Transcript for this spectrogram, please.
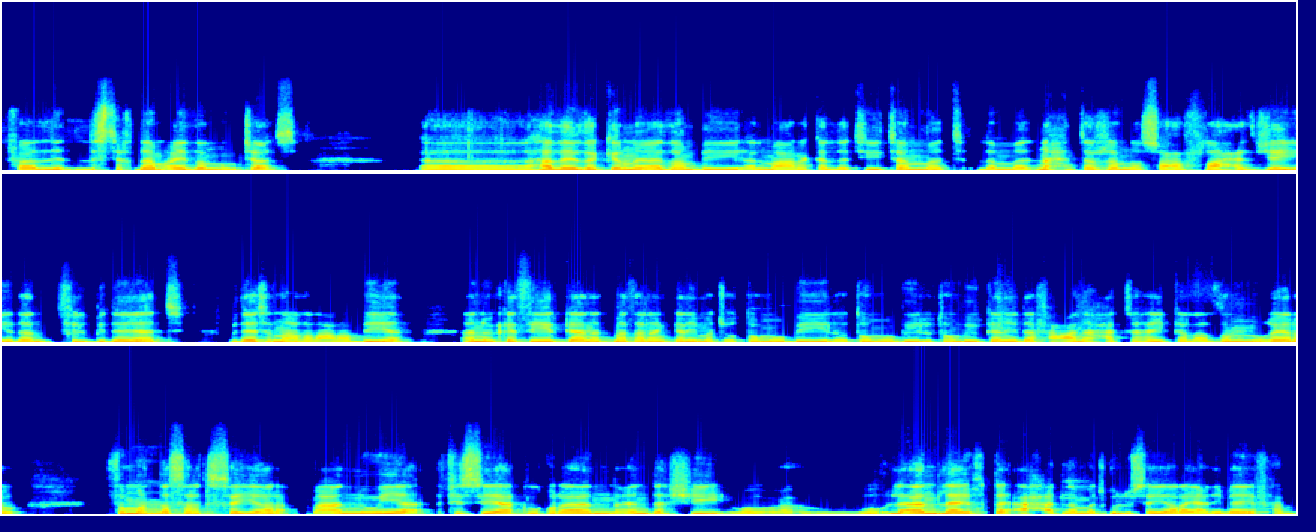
فالاستخدام أيضا ممتاز. آه هذا يذكرني أيضا بالمعركة التي تمت لما نحن ترجمنا الصحف. لاحظ جيدا في البدايات بداية النهضة العربية أن الكثير كانت مثلا كلمة أوتوموبيل أوتوموبيل أوتوموبيل كان يدافع عنها حتى هيكل أظن وغيره. ثم اتصلت السيارة مع أنه هي في سياق القرآن عنده شيء والآن لا يخطئ أحد لما تقول له سيارة يعني ما يفهم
